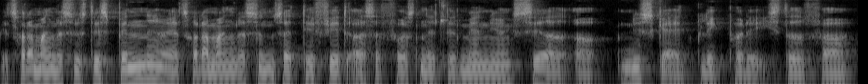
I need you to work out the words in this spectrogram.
Jeg tror, der er mange, der synes, det er spændende, og jeg tror, der er mange, der synes, at det er fedt også at få sådan et lidt mere nuanceret og nysgerrigt blik på det, i stedet for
